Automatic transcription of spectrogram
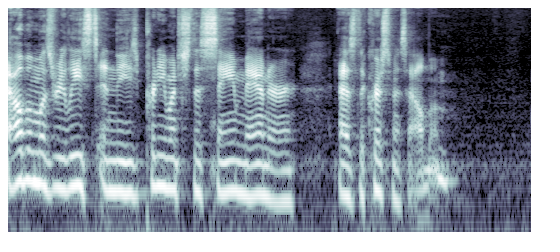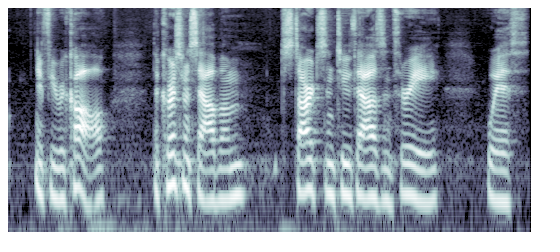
album was released in the pretty much the same manner as the Christmas album. If you recall, the Christmas album starts in 2003 with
